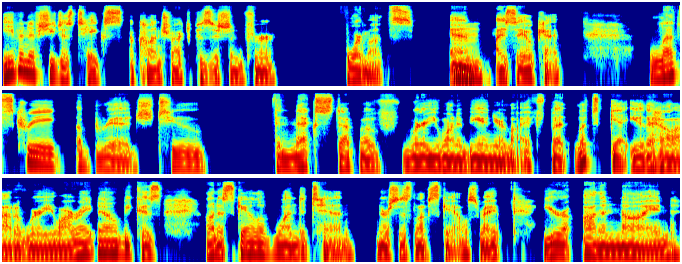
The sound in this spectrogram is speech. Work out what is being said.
even if she just takes a contract position for four months. And mm. I say, okay, let's create a bridge to the next step of where you want to be in your life. But let's get you the hell out of where you are right now, because on a scale of one to 10, nurses love scales, right? You're on a nine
